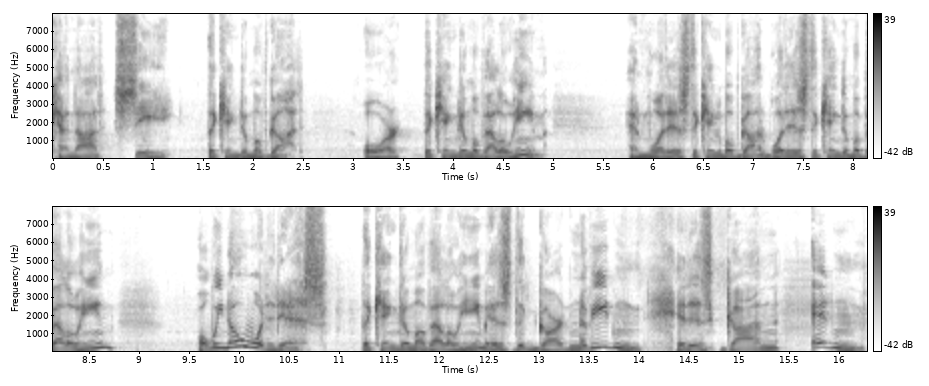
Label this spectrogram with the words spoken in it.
cannot see the kingdom of God or the kingdom of Elohim. And what is the kingdom of God? What is the kingdom of Elohim? Well, we know what it is. the kingdom of Elohim is the Garden of Eden. It is Gan Eden.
